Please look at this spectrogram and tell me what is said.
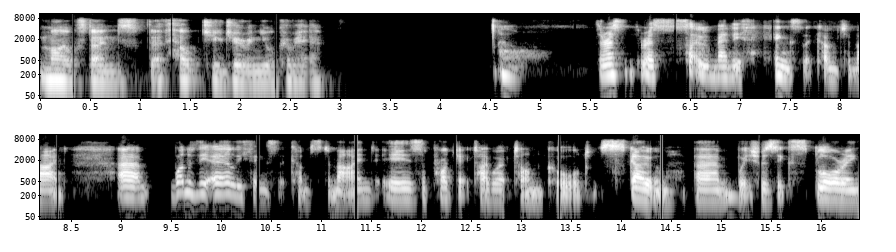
milestones that have helped you during your career? Oh, there are, there are so many things that come to mind. Um, one of the early things that comes to mind is a project I worked on called Schome, um, which was exploring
